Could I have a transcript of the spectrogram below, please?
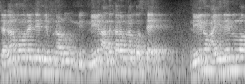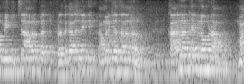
జగన్మోహన్ రెడ్డి ఏం చెప్పినాడు? నేను అధికారంలోకి వస్తే నేను ఐదేళ్ళలో మీకు ఇచ్చిన అమలు పథ- పథకాలన్నీ అమలు చేస్తానన్నాడు. కరోనా టైంలో కూడా మా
